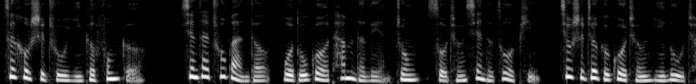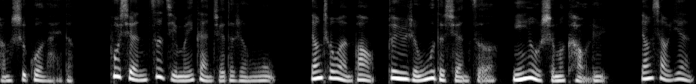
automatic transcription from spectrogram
最后试出一个风格。现在出版的，我读过他们的脸中所呈现的作品，就是这个过程一路尝试过来的。不选自己没感觉的人物。羊城晚报对于人物的选择，您有什么考虑？杨小燕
